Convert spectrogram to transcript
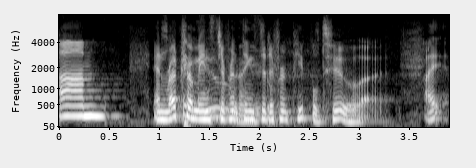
um, and retro means different things to different people too. Uh, I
